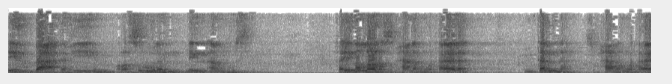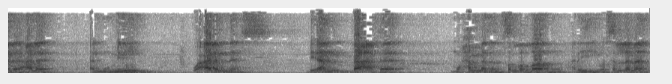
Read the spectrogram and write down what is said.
إذ بعث فيهم رسولا من أنفسهم. فإن الله سبحانه وتعالى امتن سبحانه وتعالى على المؤمنين وعلى الناس بأن بعث محمدا صلى الله عليه وسلم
